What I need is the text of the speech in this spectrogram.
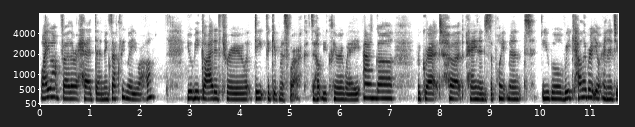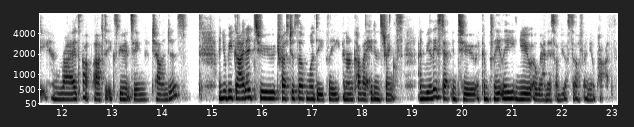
why you aren't further ahead than exactly where you are. You'll be guided through deep forgiveness work to help you clear away anger, regret, hurt, pain, and disappointment. You will recalibrate your energy and rise up after experiencing challenges. And you'll be guided to trust yourself more deeply and uncover hidden strengths and really step into a completely new awareness of yourself and your path.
